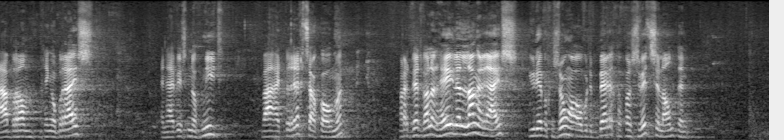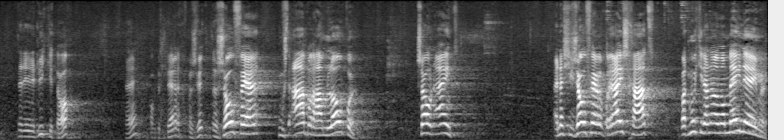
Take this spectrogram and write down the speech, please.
Abraham ging op reis en hij wist nog niet waar hij terecht zou komen. Maar het werd wel een hele lange reis. Jullie hebben gezongen over de bergen van Zwitserland en dat in het liedje toch? He? Op de berg van Zwitserland. Zo ver moest Abraham lopen. Zo'n eind. En als je zo ver op reis gaat, wat moet je dan allemaal meenemen?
